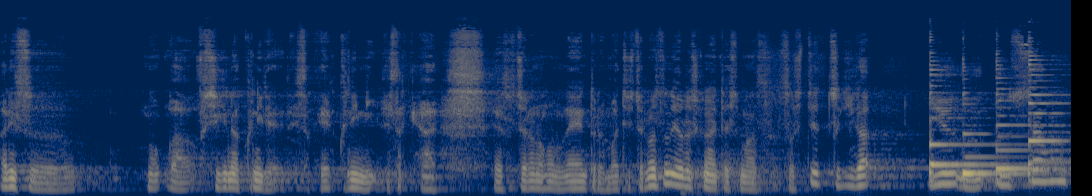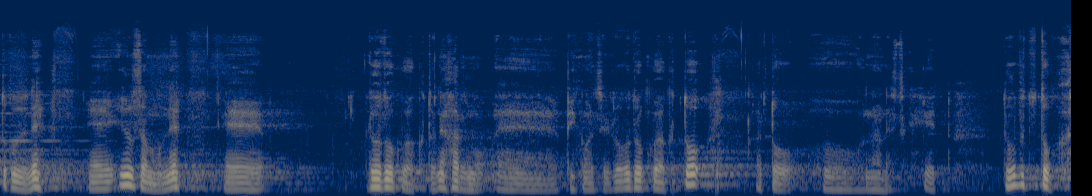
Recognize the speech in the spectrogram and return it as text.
ー、アリスが不思議な国ででしたっけ？国にでしたっけ？はい、え、そちらの方のねエントリーお待ちしておりますのでよろしくお願いいたします。そして次がゆうさんということでね、えー、ゆうさんもね、えー、朗読枠とね春の、えー、ピンク祭り朗読枠とあと何でしたっけ、えーと、動物トークか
